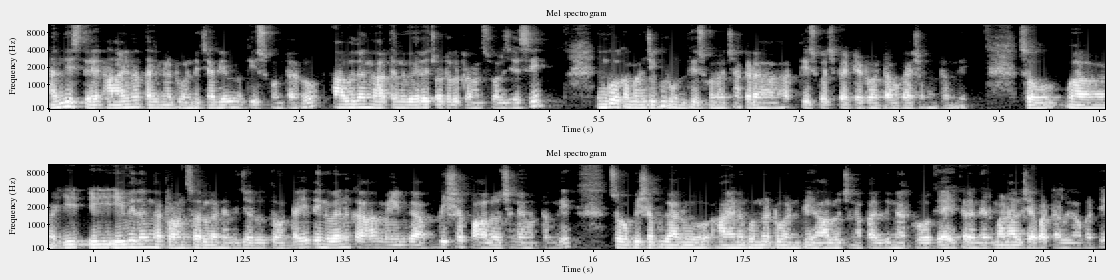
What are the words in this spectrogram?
అందిస్తే ఆయన తగినటువంటి చర్యలను తీసుకుంటారు. ఆ విధంగా అతను వేరే చోటకు ట్రాన్స్ఫర్ చేసి ఇంకొక మంచి గురువుని తీసుకొని వచ్చి అక్కడ తీసుకొచ్చి పెట్టేటువంటి అవకాశం ఉంటుంది. సో ఈ ఈ విధంగా ట్రాన్స్ఫర్లు అనేవి జరుగుతూ ఉంటాయి. దీని వెనుక మెయిన్గా బిషప్ ఆలోచనే ఉంటుంది. సో బిషప్ గారు ఆయనకు ఉన్నటువంటి ఆలోచన పరిధి మేరకు ఓకే ఇక్కడ నిర్మాణాలు చేపట్టాలి కాబట్టి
